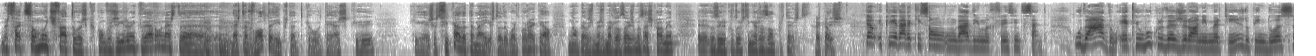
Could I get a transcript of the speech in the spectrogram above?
Mas, de facto, são muitos fatores que convergiram e que deram nesta, nesta revolta, e, portanto, que eu até acho que que é justificada também, e estou de acordo com o Raquel, não pelas mesmas razões, mas acho que realmente os agricultores tinham razão de protesto. Raquel. Então, eu queria dar aqui só um dado e uma referência interessante. O dado é que o lucro da Jerónimo Martins, do Pingo Doce,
